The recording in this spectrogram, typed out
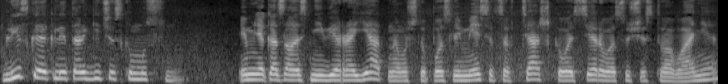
близкое к летаргическому сну и мне казалось невероятным, что после месяцев тяжкого серого существования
